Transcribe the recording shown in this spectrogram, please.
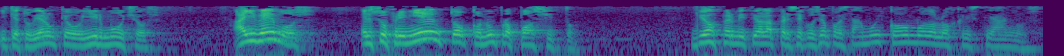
y que tuvieron que huir muchos. Ahí vemos el sufrimiento con un propósito. Dios permitió la persecución porque estaban muy cómodos los cristianos.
